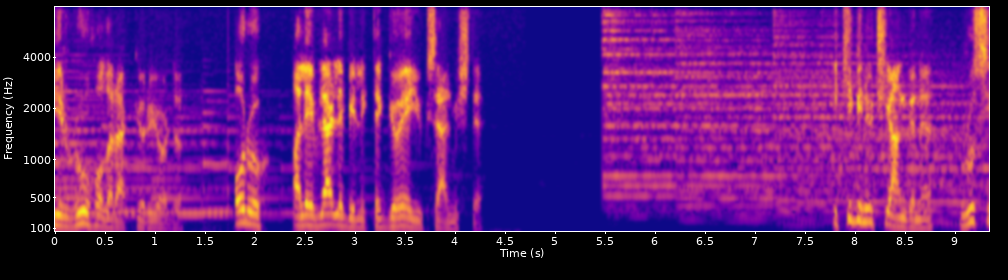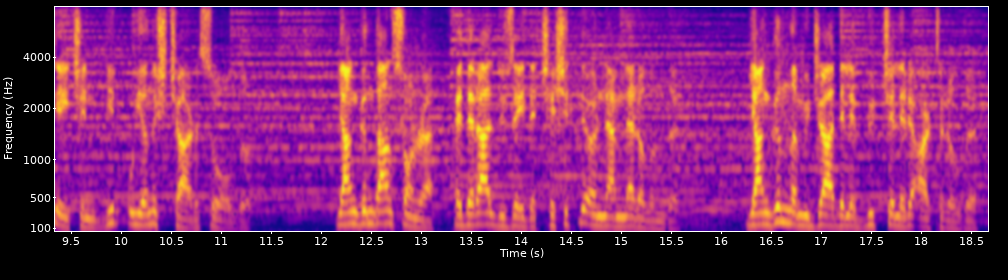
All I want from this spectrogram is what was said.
bir ruh olarak görüyordu. O ruh, alevlerle birlikte göğe yükselmişti. 2003 yangını, Rusya için bir uyanış çağrısı oldu. Yangından sonra federal düzeyde çeşitli önlemler alındı. Yangınla mücadele bütçeleri artırıldı.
